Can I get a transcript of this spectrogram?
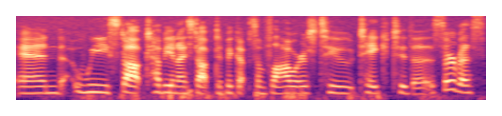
And we stopped, hubby and I stopped to pick up some flowers to take to the service.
